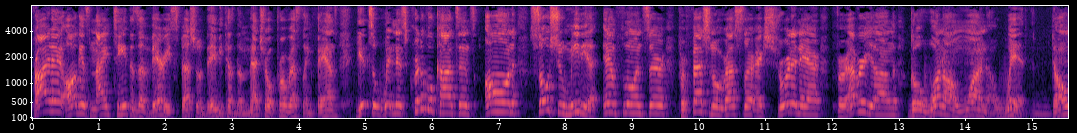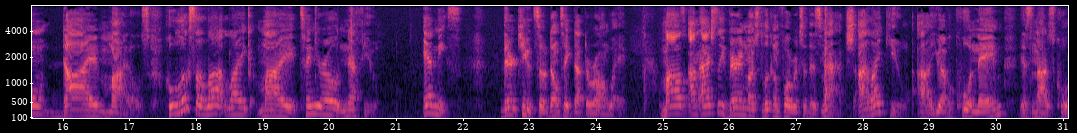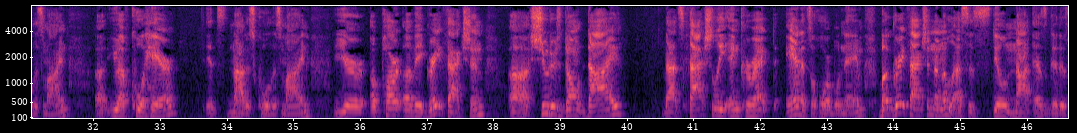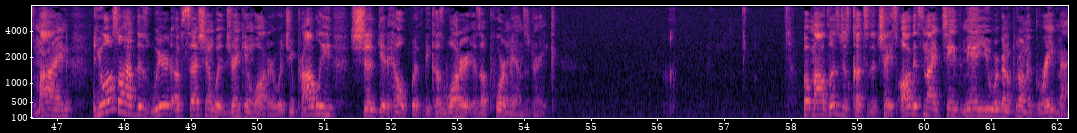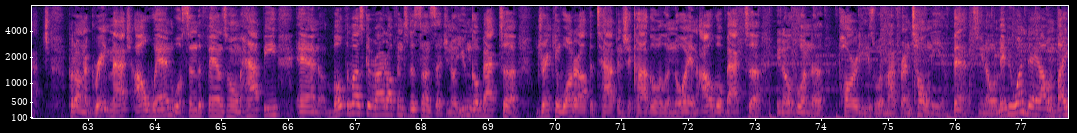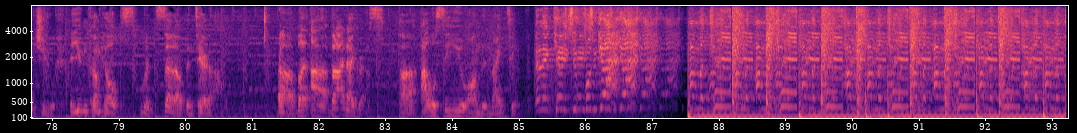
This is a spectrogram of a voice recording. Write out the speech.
Friday, August 19th is a very special day because the Metro Pro Wrestling fans get to witness critical content's own social media influencer, professional wrestler extraordinaire, forever young, go one-on-one -on -one with Don't Die Miles, who looks a lot like my 10-year-old nephew and niece. They're cute, so don't take that the wrong way. Miles, I'm actually very much looking forward to this match. I like you. Uh, you have a cool name. It's not as cool as mine. Uh, you have cool hair. It's not as cool as mine. You're a part of a great faction. Uh, shooters don't die. That's factually incorrect and it's a horrible name. But Great Faction nonetheless is still not as good as mine. You also have this weird obsession with drinking water, which you probably should get help with because water is a poor man's drink. But Miles, let's just cut to the chase. August 19th, me and you, we're going to put on a great match. Put on a great match. I'll win. We'll send the fans home happy. And both of us can ride off into the sunset. You know, you can go back to drinking water out the tap in Chicago, Illinois. And I'll go back to, you know, going to parties with my friend Tony and Vince. You know, and maybe one day I'll invite you and you can come help with setup and teardown. Uh, but, uh, but I digress. Uh, I will see you on the 19th. And in case you forgot.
